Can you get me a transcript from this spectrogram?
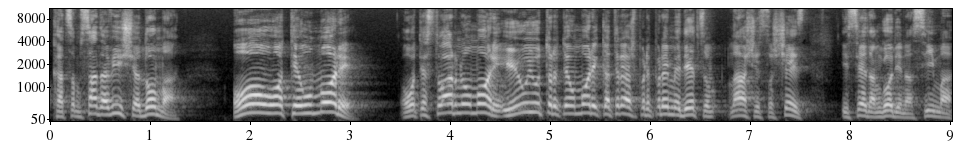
kad sam sada više doma, ovo te umori. Ovo te stvarno umori. I ujutro te umori kad trebaš pripremiti djecu. Naši su šest i sedam godina, Sima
